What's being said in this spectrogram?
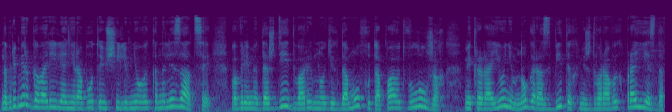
Например, говорили о неработающей ливневой канализации. Во время дождей дворы многих домов утопают в лужах. В микрорайоне много разбитых междворовых проездов.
